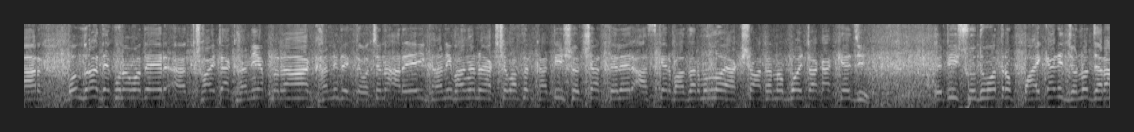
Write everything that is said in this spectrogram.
আর বন্ধুরা দেখুন আমাদের ছয়টা ঘানি আপনারা ঘানি দেখতে পাচ্ছেন। আর এই ঘানি ভাঙানো একশো পার্সেন্ট খাঁটি সরিষার তেলের আজকের বাজার মূল্য একশো আটানব্বই টাকা কেজি। এটি শুধুমাত্র পাইকারির জন্য, যারা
